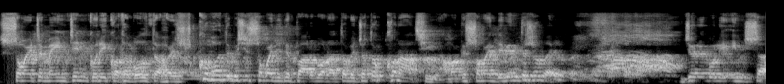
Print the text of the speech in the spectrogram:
সময়টা মেনটেন করি, কথা বলতে হয়। খুব হয়তো বেশি সময় দিতে পারব না, তবে যতক্ষণ আছি, আমাকে সময় দেবেন তো সবাই? জোরে বলি ইনশা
